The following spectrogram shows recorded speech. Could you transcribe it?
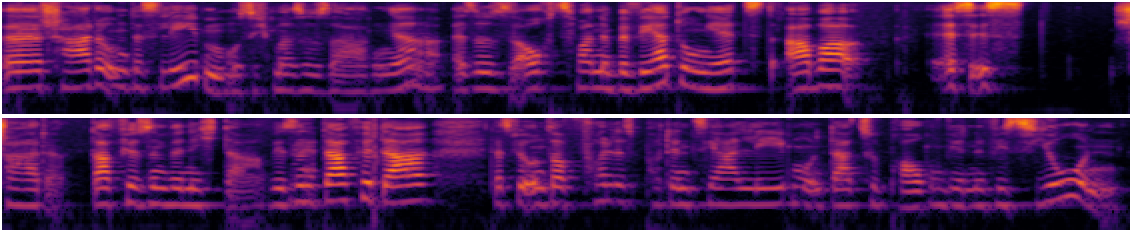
Äh, schade um das Leben, muss ich mal so sagen. Ja? Also es ist auch zwar eine Bewertung jetzt, aber es ist schade. Dafür sind wir nicht da. Wir sind dafür da, dass wir unser volles Potenzial leben und dazu brauchen wir eine Vision.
